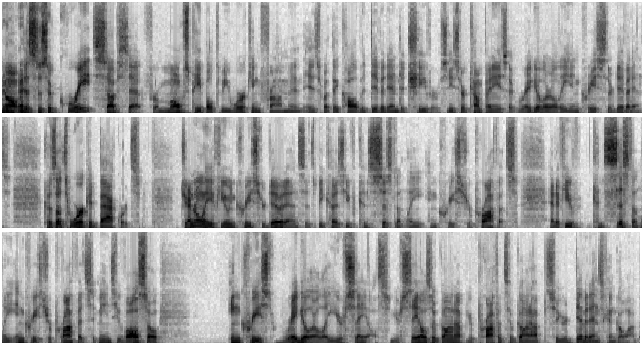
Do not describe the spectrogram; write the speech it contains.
no, this is a great subset for most people to be working from and is what they call the dividend achievers. These are companies that regularly increase their dividends. Because let's work it backwards. Generally, if you increase your dividends, it's because you've consistently increased your profits. And if you've consistently increased your profits, it means you've also increased regularly your sales. Your sales have gone up, your profits have gone up, so your dividends can go up.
